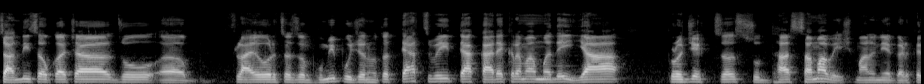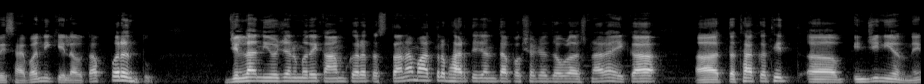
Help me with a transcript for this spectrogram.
चांदणी चौकाच्या जो फ्लायओव्हरचं जो भूमिपूजन होतं त्याचवेळी त्या कार्यक्रमामध्ये या प्रोजेक्टचं सुद्धा समावेश माननीय गडकरी साहेबांनी केला होता. परंतु जिल्हा नियोजनमध्ये काम करत असताना मात्र भारतीय जनता पक्षाच्या जवळ असणाऱ्या एका तथाकथित इंजिनियरने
